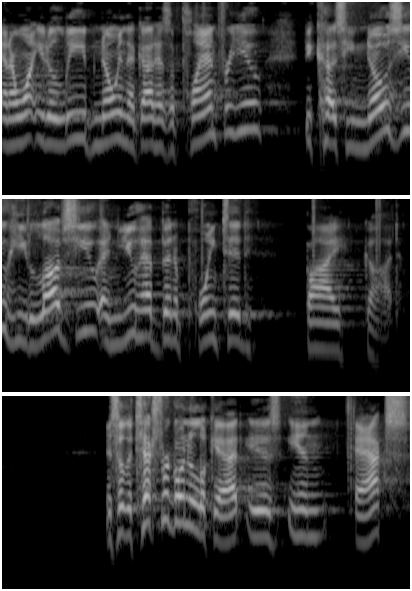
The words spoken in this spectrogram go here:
And I want you to leave knowing that God has a plan for you because he knows you, he loves you, and you have been appointed by God. And so the text we're going to look at is in Acts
